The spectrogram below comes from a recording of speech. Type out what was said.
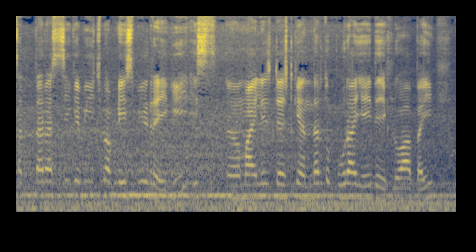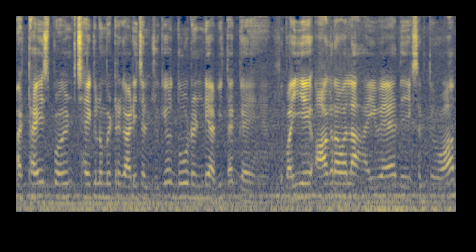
सत्तर, अस्सी के बीच में अपनी स्पीड रहेगी। इस माइलेज टेस्ट के अंदर तो पूरा यही देख लो आप भाई, अट्ठाईस किलोमीटर गाड़ी चल चुकी है और दो डंडे अभी तक गए हैं। तो भाई ये आगरा वाला हाईवे है, देख सकते हो आप।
